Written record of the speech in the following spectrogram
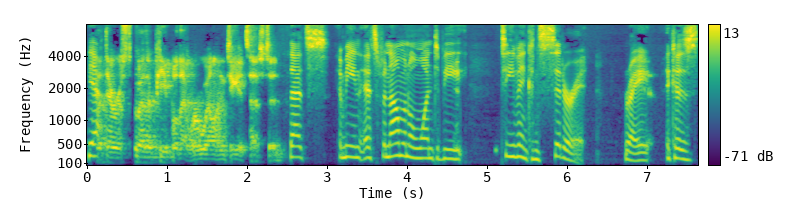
Yeah. But there was two other people that were willing to get tested. That's, I mean, it's phenomenal one to be, to even consider it, right? Because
